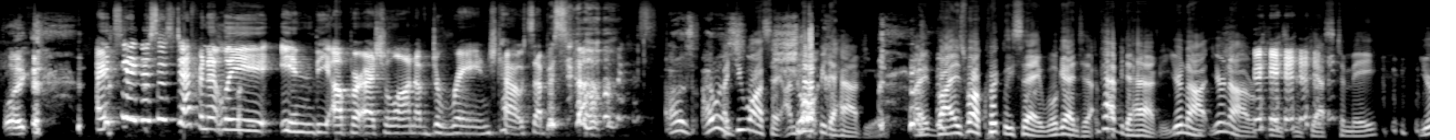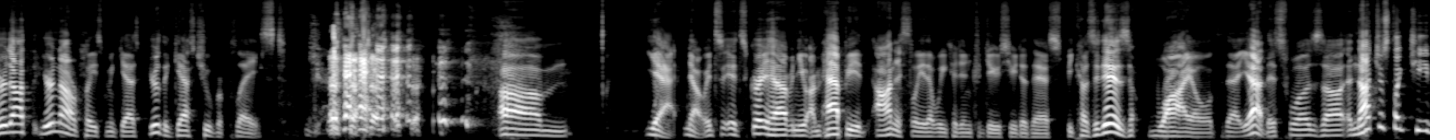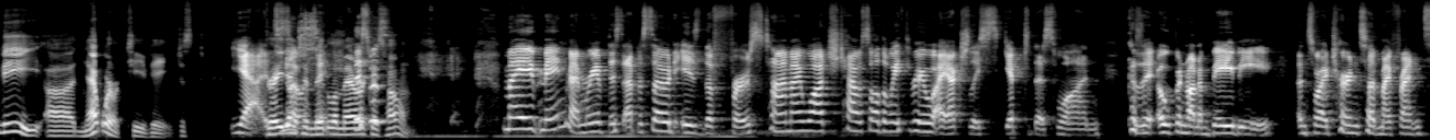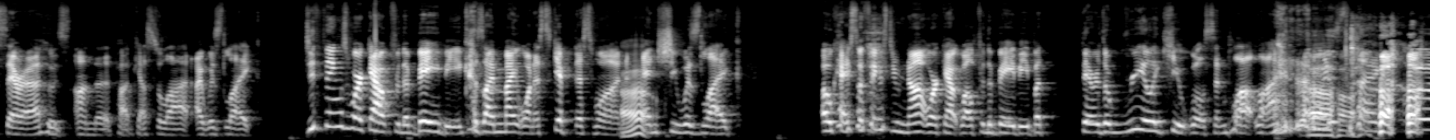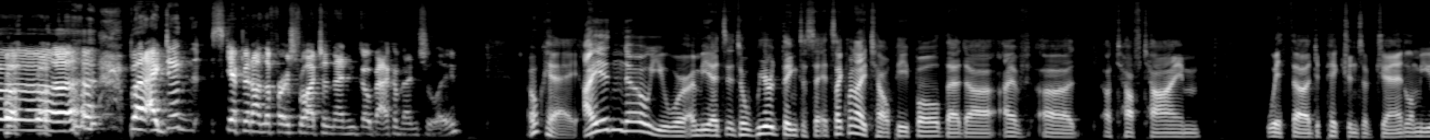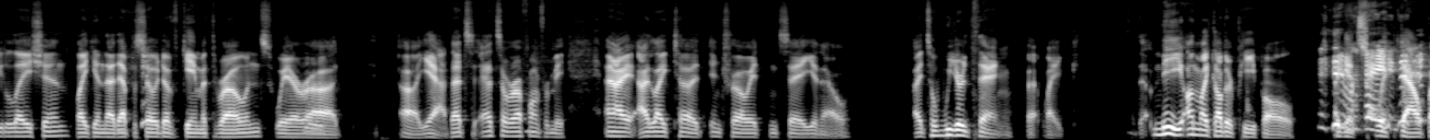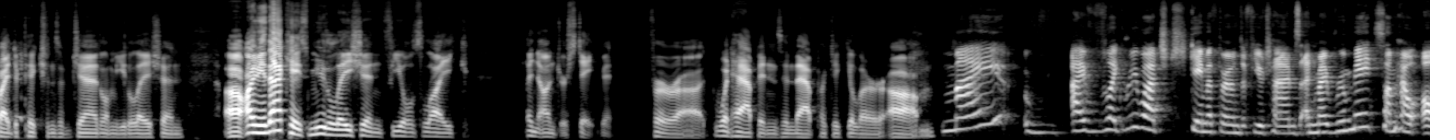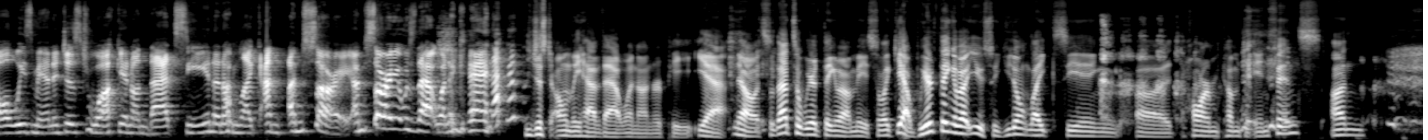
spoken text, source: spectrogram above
Like, I'd say this is definitely in the upper echelon of deranged house episodes. I was, I was. I do want to say I'm shook. happy to have you. I might as well quickly say we'll get into that. I'm happy to have you. You're not you're not a replacement guest to me. You're not you're not a replacement guest. You're the guest who replaced. Um yeah, no, it's it's great having you. I'm happy honestly that we could introduce you to this because it is wild that yeah, this was uh and not just like TV, uh network TV, just yeah, it's straight so into sick. middle America's was- home. My main memory of this episode is the first time I watched House all the way through. I actually skipped this one because it opened on a baby. And so I turned to my friend Sarah, who's on the podcast a lot. I was like, Do things work out for the baby? Because I might want to skip this one. Oh. And she was like, Okay, so things do not work out well for the baby, but there's a really cute Wilson plot line. I was Oh. like. But I did skip it on the first watch and then go back eventually. Okay, I didn't know you were. I mean, it's it's a weird thing to say. It's like when I tell people that uh, I have uh, a tough time with uh, depictions of genital mutilation, like in that episode of Game of Thrones, where uh, uh, yeah, that's that's a rough one for me. And I I like to intro it and say, you know, it's a weird thing that like me, unlike other people, I get Right? squicked out by depictions of genital mutilation. Uh, I mean, in that case, mutilation feels like an understatement for uh, what happens in that particular. Um, My, I've like rewatched Game of Thrones a few times, and my roommate somehow always manages to walk in on that scene, and I'm like, I'm, I'm sorry, I'm sorry, it was that one again. you just only have that one on repeat. Yeah, no. So that's a weird thing about me. So like, yeah, weird thing about you. So you don't like seeing uh, harm come to infants on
